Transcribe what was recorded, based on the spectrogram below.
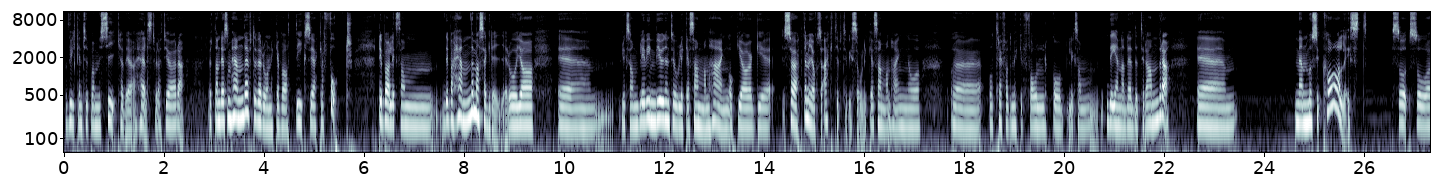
Vilken typ av musik hade jag helst velat göra? Utan det som hände efter Veronica var att det gick så jäkla fort. Det bara liksom, det bara hände massa grejer och jag eh, liksom blev inbjuden till olika sammanhang och jag eh, sökte mig också aktivt till vissa olika sammanhang och, eh, och träffade mycket folk och liksom det ena ledde till det andra. Eh, men musikaliskt så, så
